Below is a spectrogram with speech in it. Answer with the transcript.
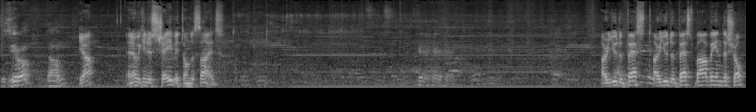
Zero down. Yeah. And then we can just shave it on the sides. Are you the best? Are you the best barber in the shop?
